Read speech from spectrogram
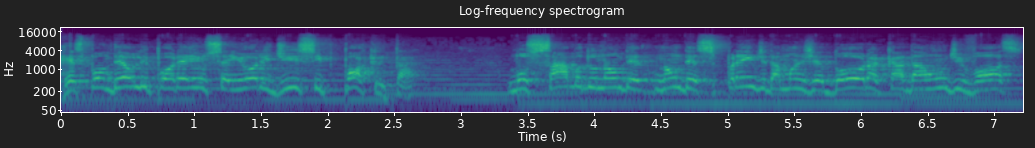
Respondeu-lhe, porém, o Senhor e disse: Hipócrita, no sábado não, de, não desprende da manjedoura cada um de vós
